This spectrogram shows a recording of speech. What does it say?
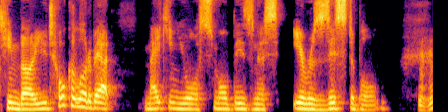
Timbo, you talk a lot about making your small business irresistible. Mm-hmm.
